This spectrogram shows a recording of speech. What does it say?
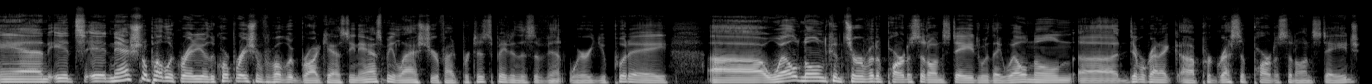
and it's it, National Public Radio, the Corporation for Public Broadcasting, asked me last year if I'd participate in this event where you put a uh, well-known conservative partisan on stage with a well-known uh, Democratic uh, progressive partisan on stage.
